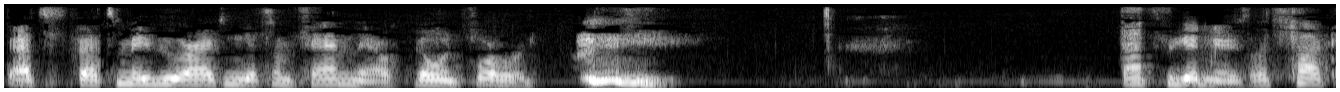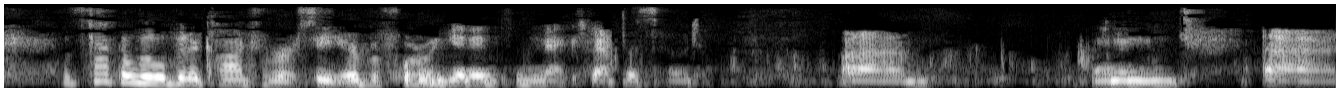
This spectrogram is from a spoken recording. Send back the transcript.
that's, that's maybe where I can get some fan mail going forward. that's the good news. Let's talk, let's talk a little bit of controversy here before we get into the next episode. Um, and, uh,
